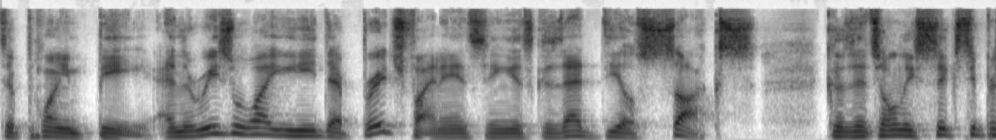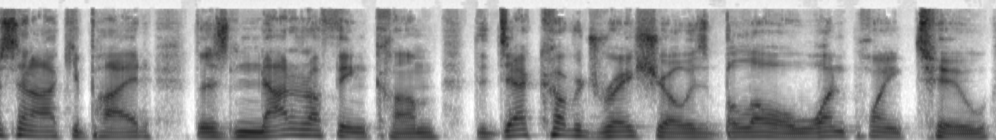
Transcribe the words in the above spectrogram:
to point B. And the reason why you need that bridge financing is because that deal sucks because it's only 60% occupied. There's not enough income. The debt coverage ratio is below a 1.2.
